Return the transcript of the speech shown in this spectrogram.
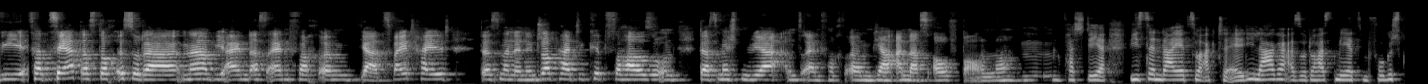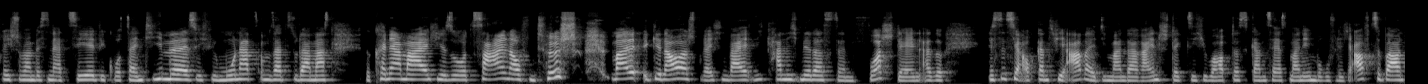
wie verzerrt das doch ist oder ne, wie einen das einfach ähm, ja, zweiteilt, dass man in den Job hat, die Kids zu Hause und das möchten wir uns einfach ähm, ja anders aufbauen. Ne? Hm, verstehe. Wie ist denn da jetzt so aktuell die Lage? Also du hast mir jetzt im Vorgespräch schon mal ein bisschen erzählt, wie groß dein Team ist, wie viel Monatsumsatz du da machst. Wir können ja mal hier so Zahlen auf den Tisch mal genauer sprechen, weil wie kann ich mir das denn vorstellen? Also es ist ja auch ganz viel Arbeit, die man da reinsteckt, sich überhaupt das Ganze erstmal nebenberuflich aufzubauen.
